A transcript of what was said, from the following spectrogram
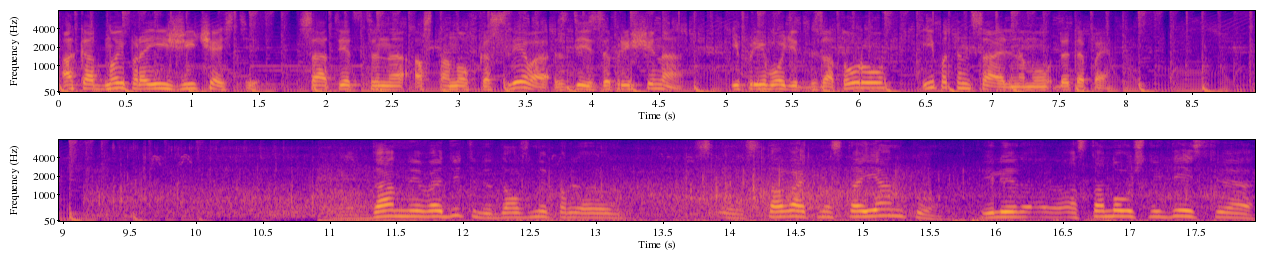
а к одной проезжей части. Соответственно, остановка слева здесь запрещена и приводит к затору и потенциальному ДТП. Данные водители должны э, вставать на стоянку или остановочные действия,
